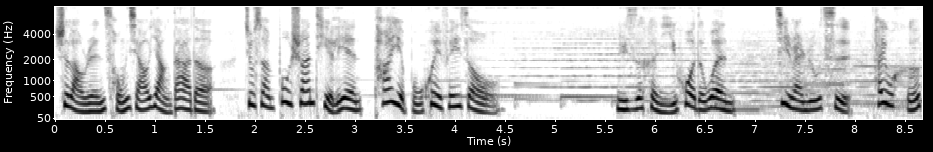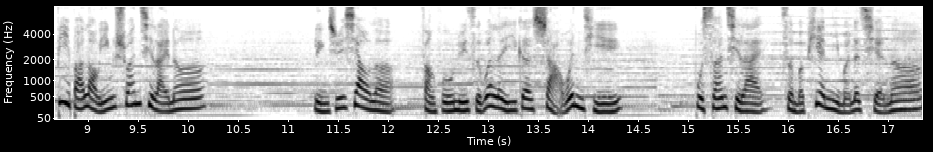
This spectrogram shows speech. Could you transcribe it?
是老人从小养大的，就算不拴铁链，它也不会飞走。”女子很疑惑地问：“既然如此，他又何必把老鹰拴起来呢？”邻居笑了，仿佛女子问了一个傻问题。不拴起来，怎么骗你们的钱呢？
